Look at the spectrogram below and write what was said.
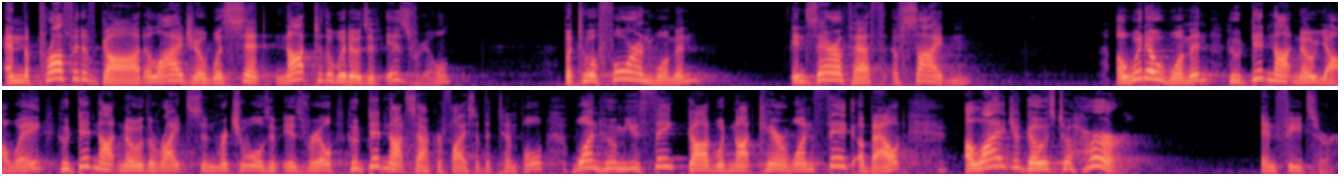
And the prophet of God, Elijah, was sent not to the widows of Israel, but to a foreign woman in Zarephath of Sidon a widow woman who did not know Yahweh, who did not know the rites and rituals of Israel, who did not sacrifice at the temple, one whom you think God would not care one fig about, Elijah goes to her and feeds her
